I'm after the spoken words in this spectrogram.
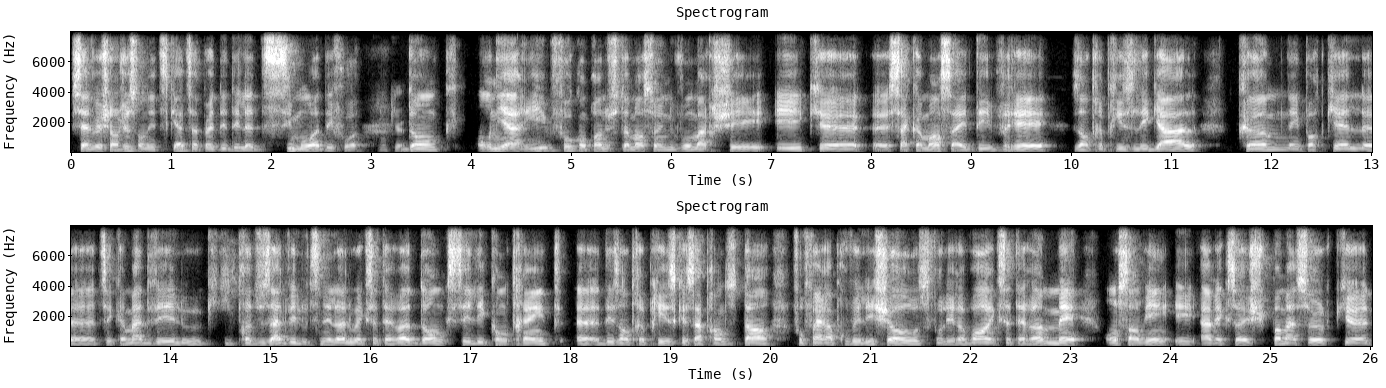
si elle veut changer son étiquette, ça peut être des délais de six mois des fois. Donc, on y arrive. Il faut comprendre justement c'est un nouveau marché et que euh, ça commence à être des vraies entreprises légales comme n'importe quelle, euh, tu sais, comme Advil ou qui produisent Advil ou Tinelol ou etc. Donc, c'est les contraintes euh, des entreprises que ça prend du temps. faut faire approuver les choses, faut les revoir, etc. Mais on s'en vient et avec ça, je suis pas mal sûr que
